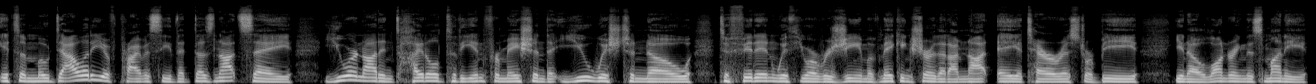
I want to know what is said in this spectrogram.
it's a modality of privacy that does not say you are not entitled to the information that you wish to know to fit in with your regime of making sure that I'm not A, a terrorist, or B, you know, laundering this money,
